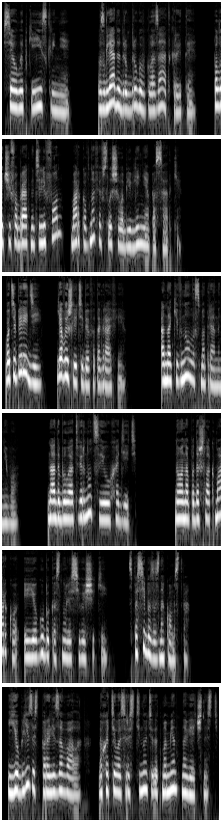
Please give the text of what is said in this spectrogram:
все улыбки искренние, взгляды друг другу в глаза открытые. Получив обратно телефон, Марко вновь услышал объявление о посадке. Вот теперь иди, я вышлю тебе фотографии. Она кивнула, смотря на него. Надо было отвернуться и уходить, но она подошла к Марку, и ее губы коснулись его щеки. Спасибо за знакомство. Ее близость парализовала, но хотелось растянуть этот момент на вечность.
